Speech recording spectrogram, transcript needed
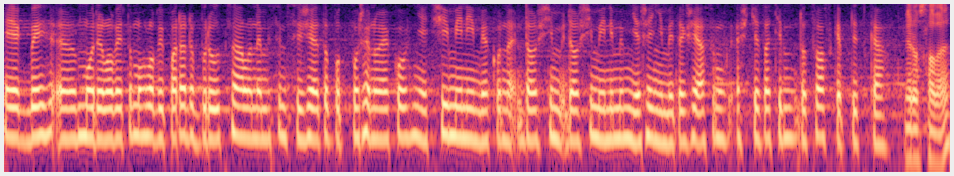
jak by eh, modelově to mohlo vypadat do budoucna, ale nemyslím si, že je to podpořeno jako něčím jiným, jako dalším, dalšími jinými měřeními. Takže já jsem ještě zatím docela skeptická. Miroslave?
